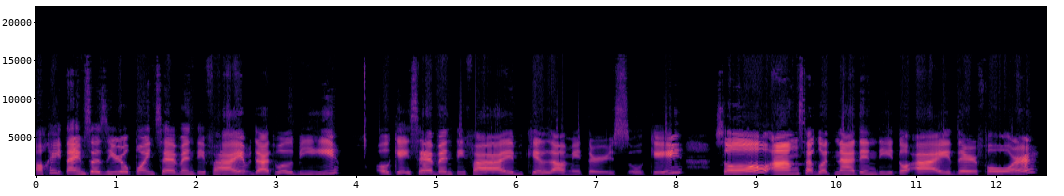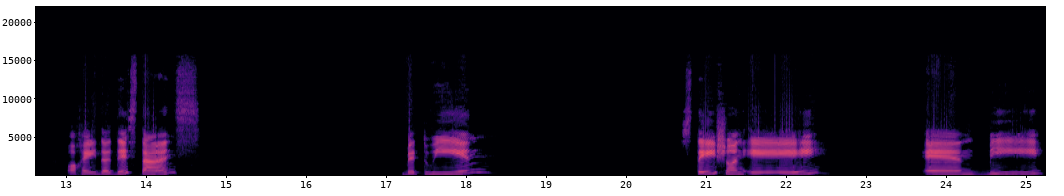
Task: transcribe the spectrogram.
Okay, times the 0.75, that will be, okay, 75 kilometers. Okay? So, ang sagot natin dito ay, therefore, okay, the distance between station A and B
